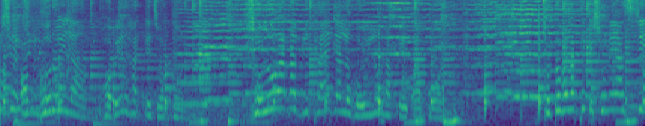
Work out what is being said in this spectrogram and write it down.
বিষে অন্ধ রইলাম, ভবের হাটে যখন। ষোলো আনা বৃথায় গেল, হইল না কেউ আপন। ছোটবেলা থেকে শুনে আসছি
